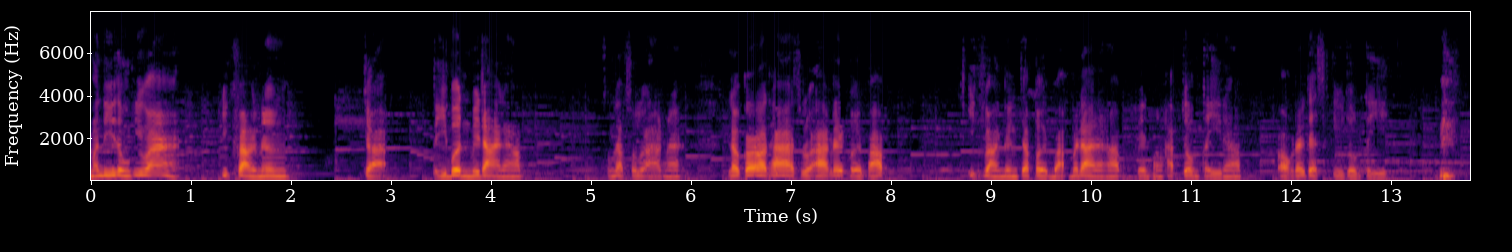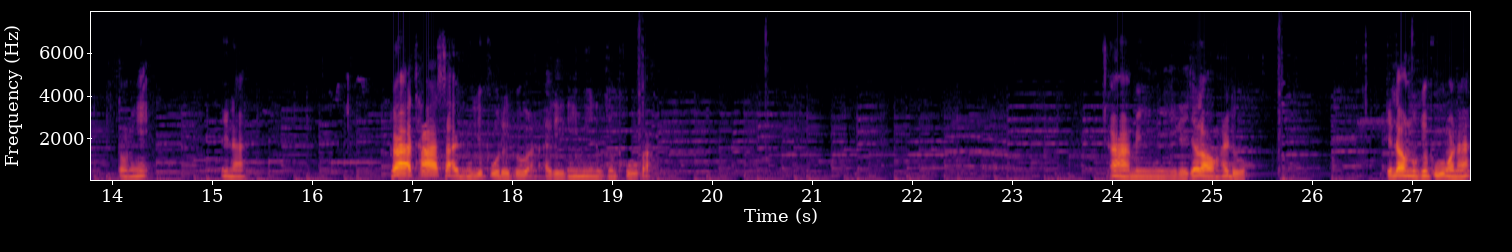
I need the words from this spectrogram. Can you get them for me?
มันดีตรงที่ว่าอีกฝั่งหนึ่งจะตีเบิลไม่ได้นะครับสำหรับโซลาร์นะ แล้วก็ถ้าโซลาร์ได้เปิดบัฟอีกฝั่งหนึ่งจะเปิดบัฟไม่ได้นะครับ เป็นบังคับโจมตีนะครับ ออกได้แต่สกิลโจมตี ตรงนี้นี่นะ ก็ถ้าใส่หนูชมพูดูดูไอดีนี้มีหนูชมพูปะอ่ามีมีเดี๋ยวจะลองให้ดู เดี๋ยวลองหนูชมพูก่อนนะ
